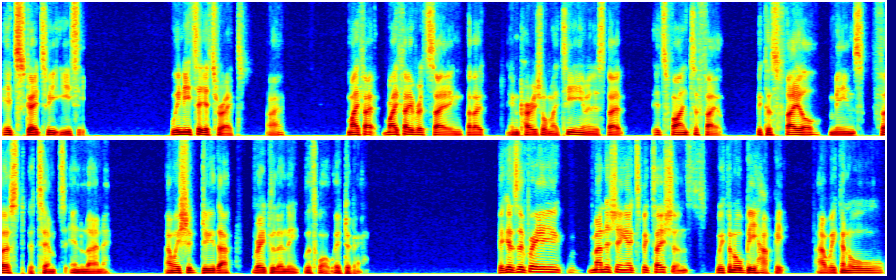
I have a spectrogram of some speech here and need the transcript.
it's going to be easy. We need to iterate, right? My fa- my favorite saying that I encourage all my team is that it's fine to fail because fail means first attempt in learning. And we should do that regularly with what we're doing. Because if we're managing expectations, we can all be happy and we can all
